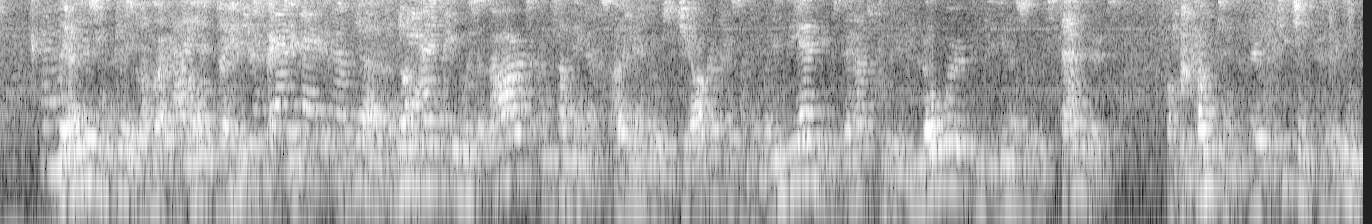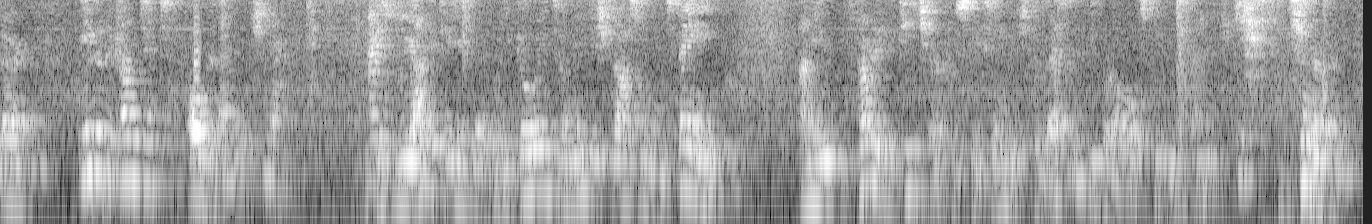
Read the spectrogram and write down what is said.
They are using play. It's not like a Yeah. dangerous activity. it? Yeah, non it was art and something else. I don't know it was geography or something, but in the end, it was, they had to be lower than the, you know, sort of the standards of the content that they were teaching because they didn't learn either the content or the language. Yeah. Because the reality is that when you go into an English classroom in Spain, I mean, it's probably the teacher who speaks English, the rest of the people are all speaking Spanish. Yes. You know, and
